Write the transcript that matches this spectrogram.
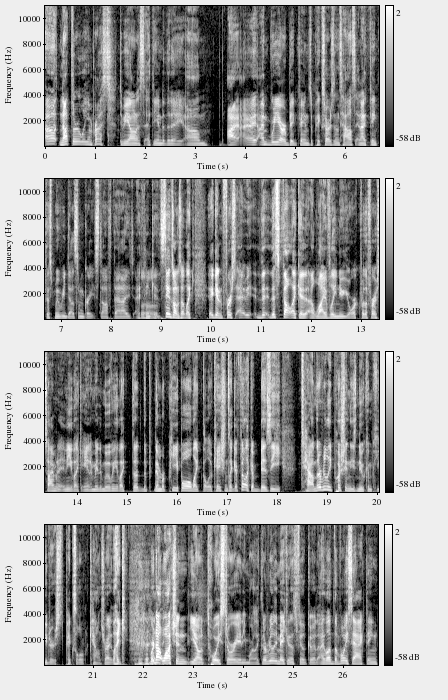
Uh, not thoroughly impressed, to be honest. At the end of the day, um, I, I, I'm we are big fans of Pixar's in this house, and I think this movie does some great stuff that I, I think mm-hmm. it stands on its own. Like again, first, I mean, th- this felt like a, a lively New York for the first time in any like animated movie. Like the the number of people, like the locations, like it felt like a busy town. They're really pushing these new computers pixel counts, right? Like we're not watching, you know, Toy Story anymore. Like they're really making this feel good. I love the voice acting.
